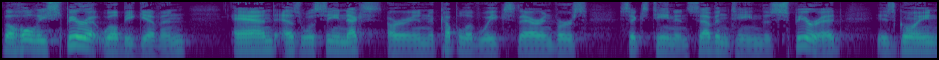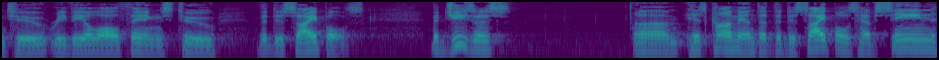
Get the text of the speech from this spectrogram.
the Holy Spirit will be given. And as we'll see next, or in a couple of weeks there in verse 16 and 17, the Spirit is going to reveal all things to the disciples. But Jesus um, his comment that the disciples have seen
